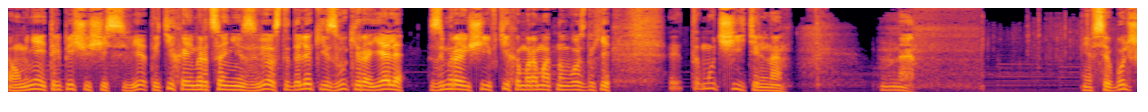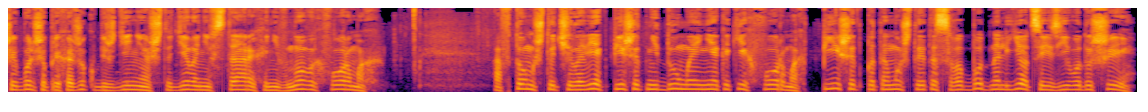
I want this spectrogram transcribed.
А у меня и трепещущий свет, и тихое мерцание звезд, и далекие звуки рояля, замирающие в тихом ароматном воздухе. Это мучительно. Да. Я все больше и больше прихожу к убеждению, что дело не в старых и не в новых формах, а в том, что человек пишет, не думая ни о каких формах, пишет, потому что это свободно льется из его души.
